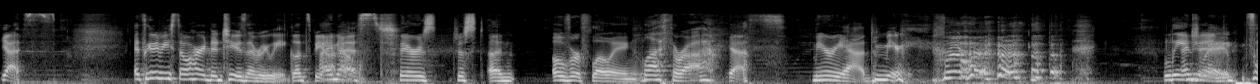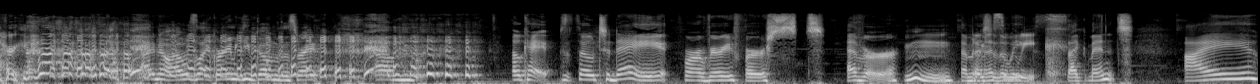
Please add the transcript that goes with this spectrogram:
Yes. It's going to be so hard to choose every week. Let's be honest. There's just an overflowing. Plethora. Yes. Myriad. Myriad. Legion. Anyway. Sorry. I know. I was like, we're going to keep going with this, right? Um, okay. So today, for our very first ever Feminist, of the, week, segment, I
